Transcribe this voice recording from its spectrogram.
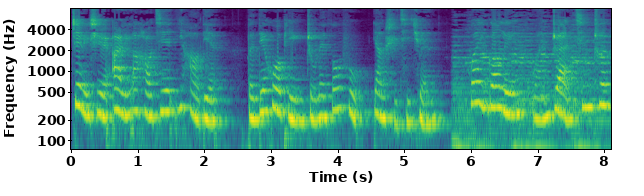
这里是二零二号街一号店，本店货品种类丰富，样式齐全，欢迎光临，玩转青春。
